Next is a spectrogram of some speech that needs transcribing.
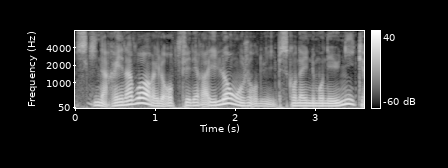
ce qui n'a rien à voir. Et l'Europe fédérale, ils l'ont aujourd'hui, puisqu'on a une monnaie unique.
